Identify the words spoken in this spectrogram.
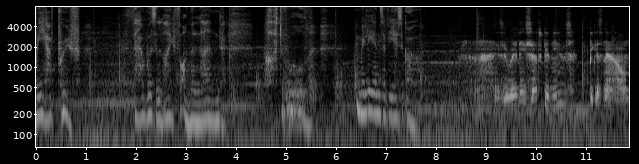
we have proof. There was life on the land. After all, millions of years ago. Uh, is it really such good news? Because now,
